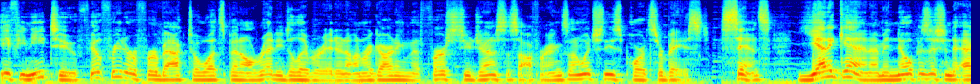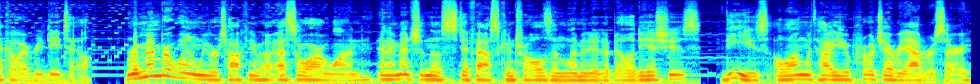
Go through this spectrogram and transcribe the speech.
If you need to, feel free to refer back to what's been already deliberated on regarding the first two Genesis offerings on which these ports are based, since, yet again, I'm in no position to echo every detail. Remember when we were talking about SOR 1 and I mentioned those stiff ass controls and limited ability issues? These, along with how you approach every adversary,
